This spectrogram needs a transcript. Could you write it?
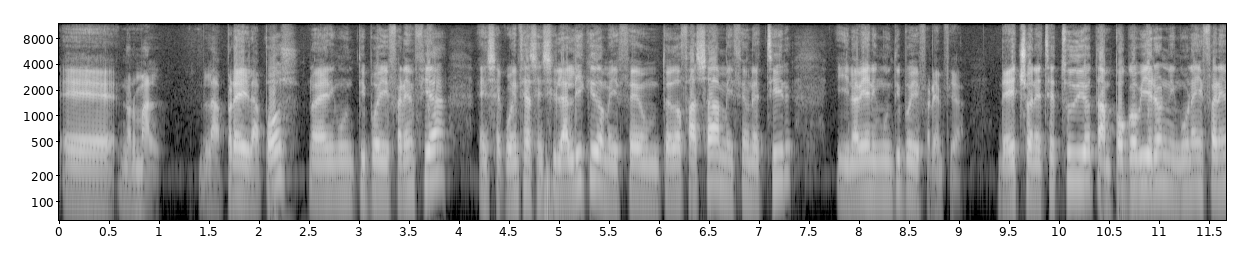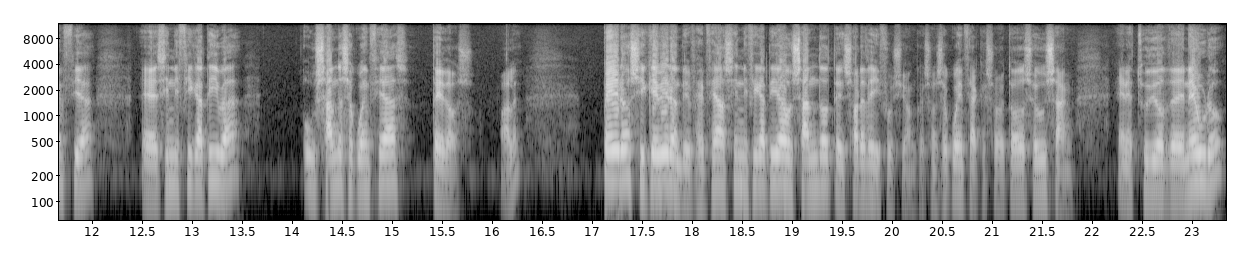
eh, normal. La pre y la post, no hay ningún tipo de diferencia. En secuencia sensible al líquido me hice un T2 FASA, me hice un STIR y no había ningún tipo de diferencia. De hecho, en este estudio tampoco vieron ninguna diferencia eh, significativa usando secuencias T2, ¿vale? Pero sí que vieron diferencias significativas usando tensores de difusión, que son secuencias que sobre todo se usan en estudios de neuro,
